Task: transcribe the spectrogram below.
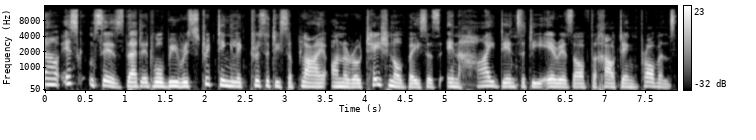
Now, Eskom says that it will be restricting electricity supply on a rotational basis in high density areas of the Gauteng province.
